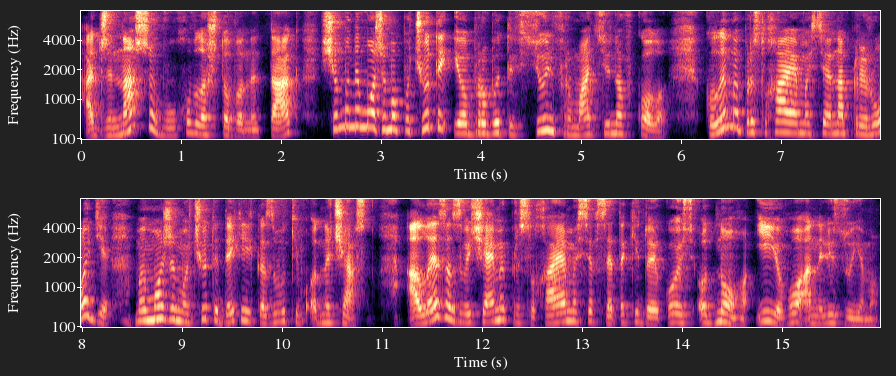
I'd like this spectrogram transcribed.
Адже наше вухо влаштоване так, що ми не можемо почути і обробити всю інформацію навколо. Коли ми прислухаємося на природі, ми можемо чути декілька звуків одночасно, але зазвичай ми прислухаємося все-таки до якогось одного і його аналізуємо.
